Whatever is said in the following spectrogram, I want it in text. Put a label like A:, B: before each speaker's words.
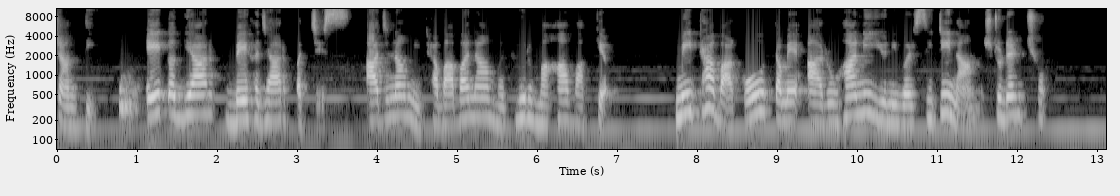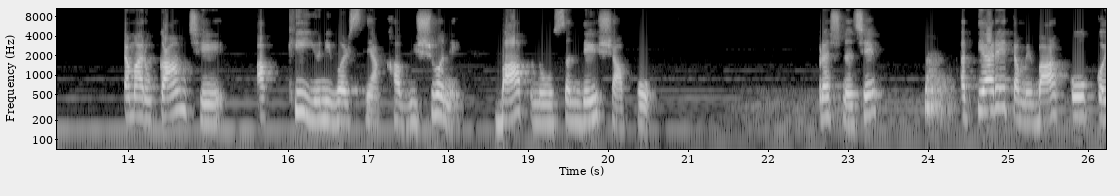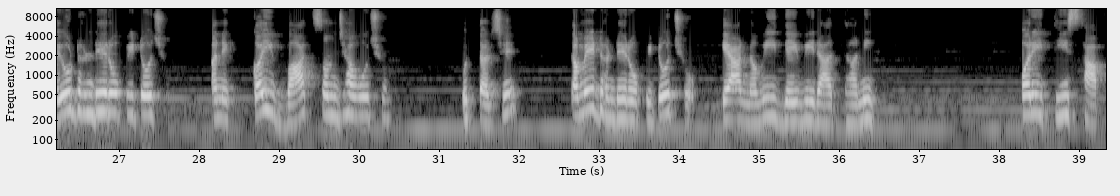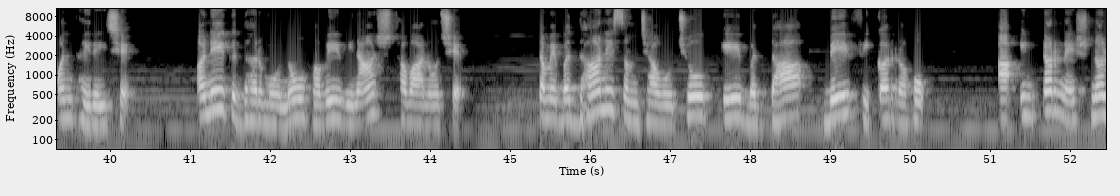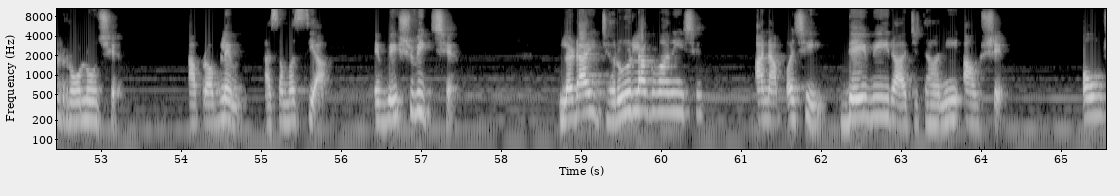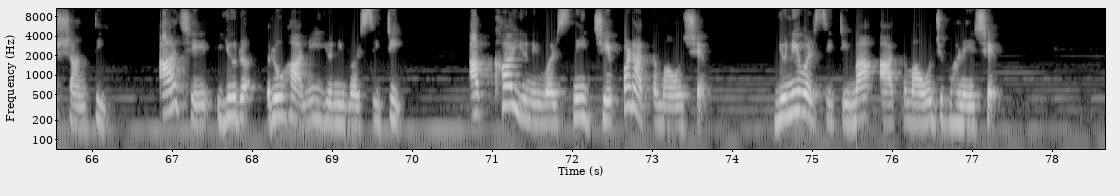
A: શાંતિ. એક અગિયાર બે હજાર પચીસ. આજના મીઠા બાબાના મધુર મહાવાક્ય. મીઠા બાળકો, તમે આ રૂહાની યુનિવર્સિટીના સ્ટુડન્ટ છો. તમારું કામ છે આખી યુનિવર્સને, આખા વિશ્વને બાપનો સંદેશ આપવો. પ્રશ્ન છે, અત્યારે તમે બાળકો કયો ઢંઢેરો પીટો છો? અને કઈ વાત સમજાવો છો? ઉત્તર છે, તમે ઢંઢેરો પીટો છો કે આ નવી દેવી રાજધાની ફરીથી સ્થાપન થઈ રહી છે. અનેક ધર્મોનો હવે વિનાશ થવાનો છે. તમે બધાને સમજાવો છો કે બધા બેફિકર રહો. આ ઇન્ટરનેશનલ રોલો છે. આ પ્રોબ્લેમ આ સમસ્યા એ વૈશ્વિક છે. લડાઈ જરૂર લાગવાની છે. આના પછી દેવી રાજધાની આવશે. ઓમ શાંતિ. આ છે રૂહાની યુનિવર્સિટી. આખા યુનિવર્સની જે પણ આત્માઓ છે, યુનિવર્સિટીમાં આત્માઓ જ ભણે છે.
